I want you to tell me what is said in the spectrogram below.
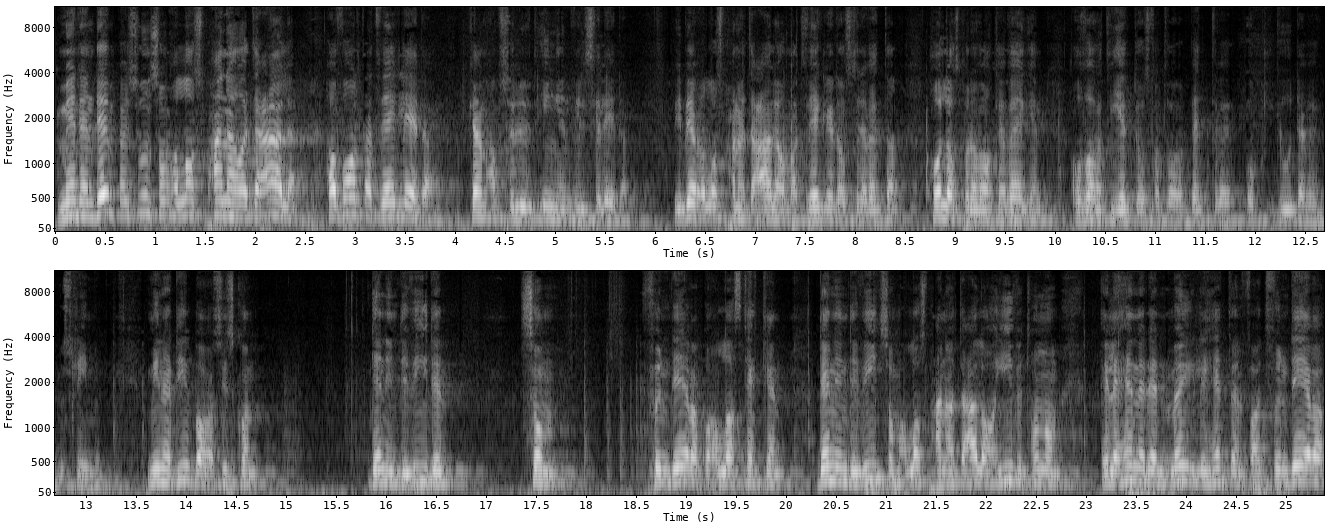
Medan den person som Allah subhanahu wa ta'ala har valt att vägleda kan absolut ingen vilseleda. Vi ber Allah subhanahu wa ta'ala om att vägleda oss till det rätta, hålla oss på den raka vägen och vara till hjälp till oss för att vara bättre och godare muslimer. Mina dyrbara syskon, den individen som funderar på Allahs tecken, den individ som Allah subhanahu wa ta'ala har givit honom eller henne den möjligheten för att fundera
